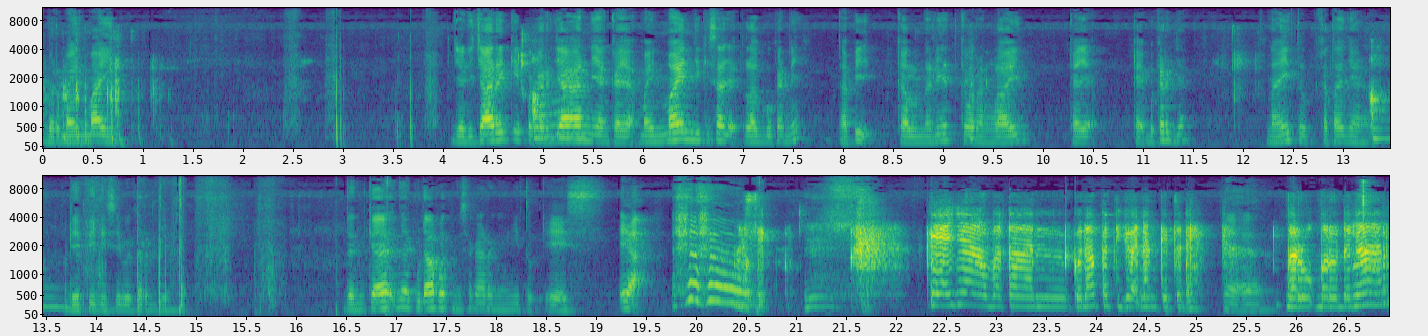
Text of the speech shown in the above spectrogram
bermain-main. Jadi cari ki pekerjaan yang kayak main-main di saja lakukan nih tapi kalau ngelihat ke orang lain kayak kayak bekerja nah itu katanya Oh. definisi bekerja dan kayaknya aku dapat nih sekarang yang itu es ya Asik. Kayaknya bakalan ku dapat juga nanti tuh deh. Ya, ya. Baru baru dengar,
